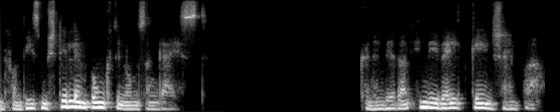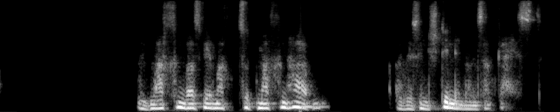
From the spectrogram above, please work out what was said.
Und von diesem stillen Punkt in unserem Geist können wir dann in die Welt gehen scheinbar und machen, was wir zu machen haben. Aber wir sind still in unserem Geist.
